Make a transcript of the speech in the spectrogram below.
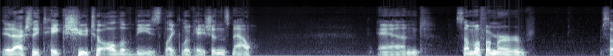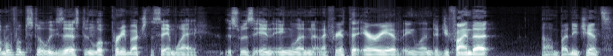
It actually takes you to all of these like locations now, and some of them are, some of them still exist and look pretty much the same way. This was in England, and I forget the area of England. Did you find that um, by any chance?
